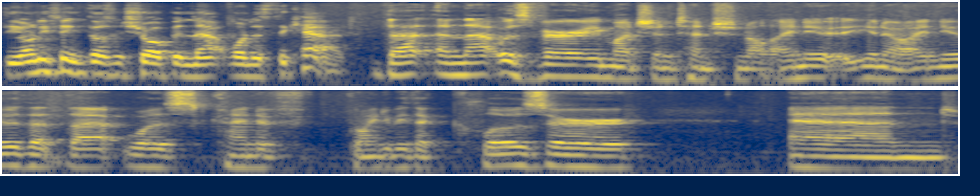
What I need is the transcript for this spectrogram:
The only thing that doesn't show up in that one is the cat. That and that was very much intentional. I knew, you know, I knew that that was kind of going to be the closer, and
